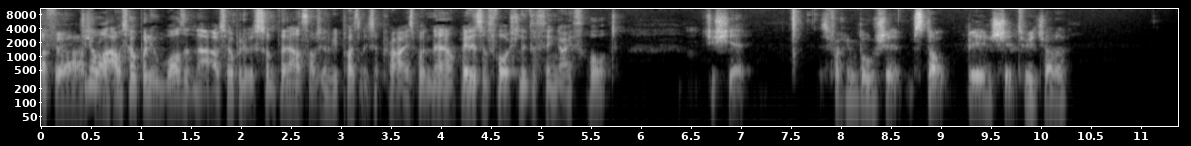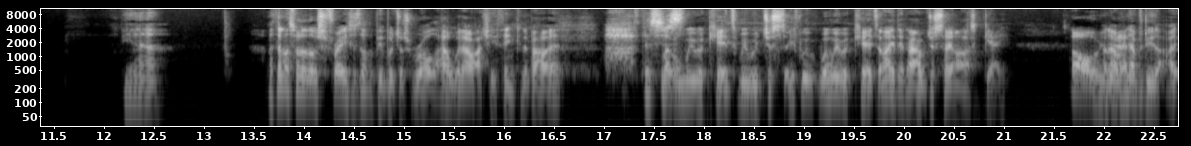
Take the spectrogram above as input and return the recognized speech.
I feel that's Do you know right. what? I was hoping it wasn't that. I was hoping it was something else. I was going to be pleasantly surprised, but no, it is unfortunately the thing I thought. Which is shit. It's fucking bullshit. Stop being shit to each other. Yeah. I think that's one of those phrases though that people just roll out without actually thinking about it. Ah, this Like is when we were kids, we would just if we when we were kids, and I did, I would just say, "Oh, that's gay," oh yeah. and yeah. I would never do that. I,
